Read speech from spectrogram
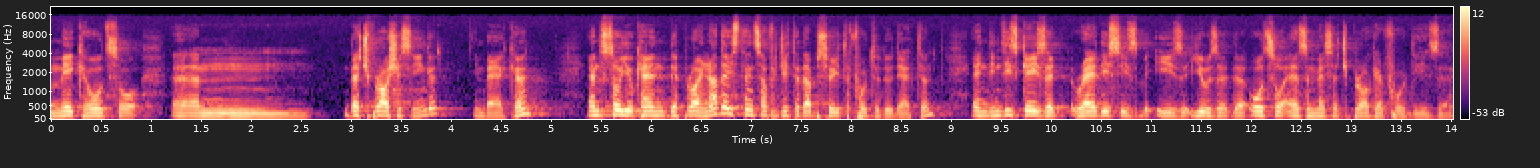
make also um, batch processing in back. And so you can deploy another instance of Suite for to do that. And in this case, uh, Redis is, is used also as a message broker for this, uh,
